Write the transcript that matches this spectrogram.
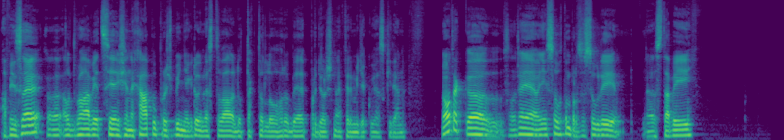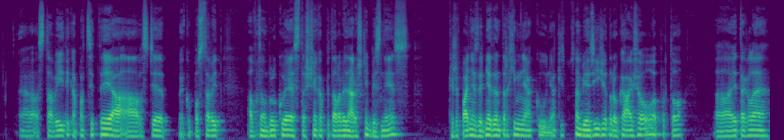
a vize, ale druhá věc je, že nechápu, proč by někdo investoval do takto dlouhodobě prodělečné firmy. Děkuji, hezký den. No tak eh, samozřejmě oni jsou v tom procesu, kdy eh, staví Eh, staví ty kapacity a, a vlastně jako postavit automobilku je strašně kapitálově náročný biznis. Každopádně zřejmě ten trh jim nějakou, nějakým způsobem věří, že to dokážou a proto je takhle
